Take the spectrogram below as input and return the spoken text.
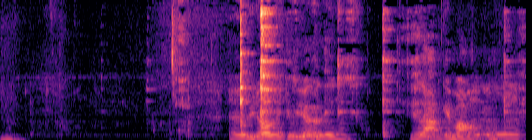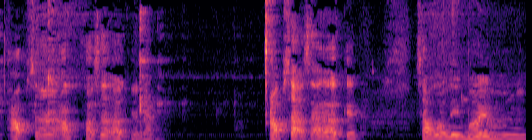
Ừ. video này chủ yếu là liên làm cái món ốc ốc kho sơ ớt này nè. Ốc xào xả ớt cái. Xong rồi liên mới ừ,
